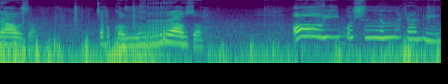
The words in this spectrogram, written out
Ravza. Çabuk ol. Ravza. Ay başının yanına geldi.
